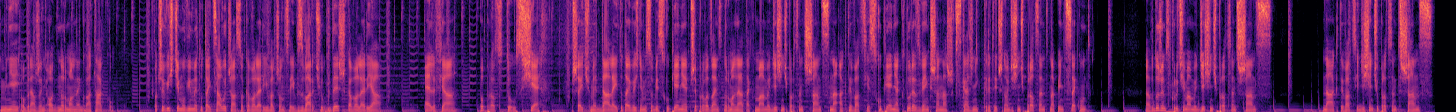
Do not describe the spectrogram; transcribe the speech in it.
mniej obrażeń od normalnego ataku. Oczywiście mówimy tutaj cały czas o kawalerii walczącej w zwarciu, gdyż kawaleria elfia po prostu zsie. Przejdźmy dalej. Tutaj weźmiemy sobie skupienie. Przeprowadzając normalny atak mamy 10% szans na aktywację skupienia, które zwiększa nasz wskaźnik krytyczny o 10% na 5 sekund. W dużym skrócie mamy 10% szans na aktywację, 10% szans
